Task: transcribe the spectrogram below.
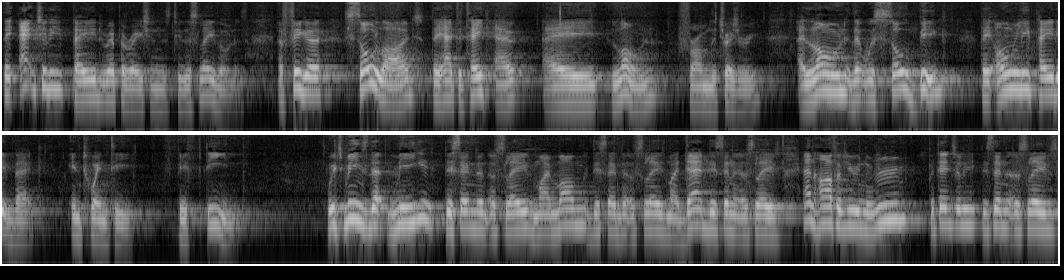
They actually paid reparations to the slave owners. A figure so large they had to take out a loan from the Treasury, a loan that was so big they only paid it back in 2015. Which means that me, descendant of slaves, my mom, descendant of slaves, my dad, descendant of slaves, and half of you in the room, potentially descendant of slaves,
